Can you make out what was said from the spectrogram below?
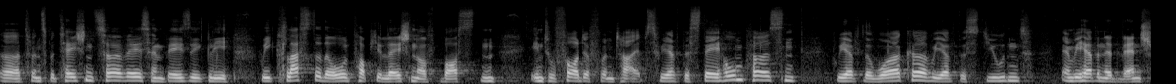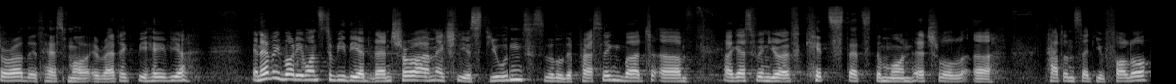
uh, transportation surveys and basically we cluster the whole population of Boston into four different types. We have the stay-home person, we have the worker, we have the student, and we have an adventurer that has more erratic behavior. And everybody wants to be the adventurer. I'm actually a student. It's a little depressing, but um, I guess when you have kids, that's the more natural uh, patterns that you follow.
